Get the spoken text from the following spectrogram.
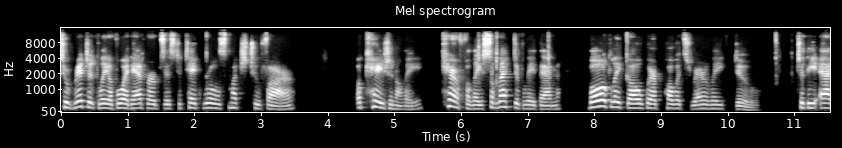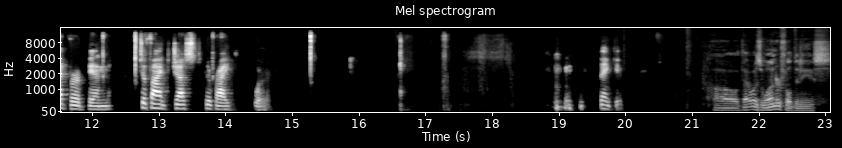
To rigidly avoid adverbs is to take rules much too far. Occasionally, carefully, selectively, then, boldly go where poets rarely do, to the adverb bin to find just the right word. Thank you. Oh, that was wonderful, Denise.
